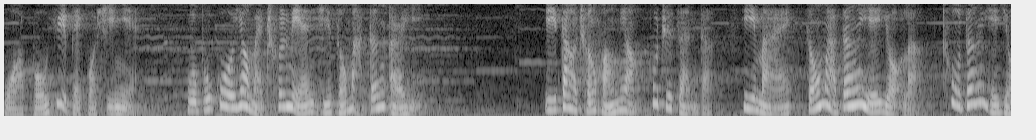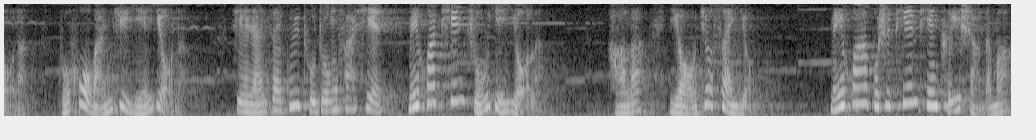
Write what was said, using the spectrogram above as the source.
我不预备过新年，我不过要买春联及走马灯而已。”一到城隍庙，不知怎的，一买走马灯也有了，兔灯也有了，国货玩具也有了，竟然在归途中发现梅花天竺也有了。好了，有就算有，梅花不是天天可以赏的吗？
